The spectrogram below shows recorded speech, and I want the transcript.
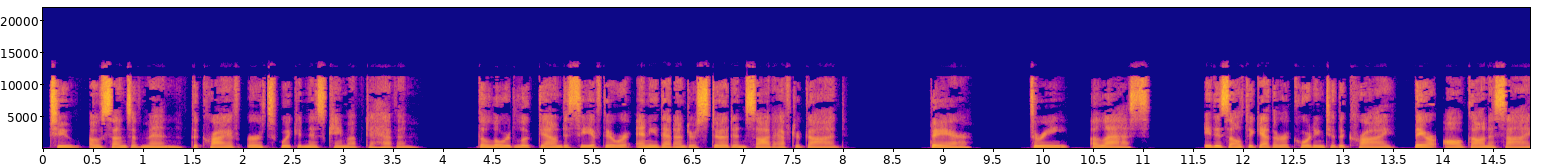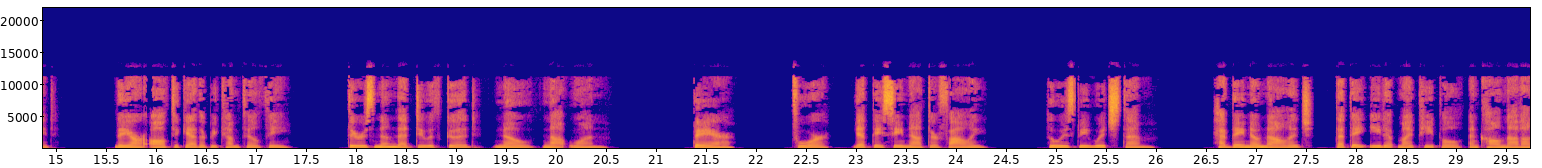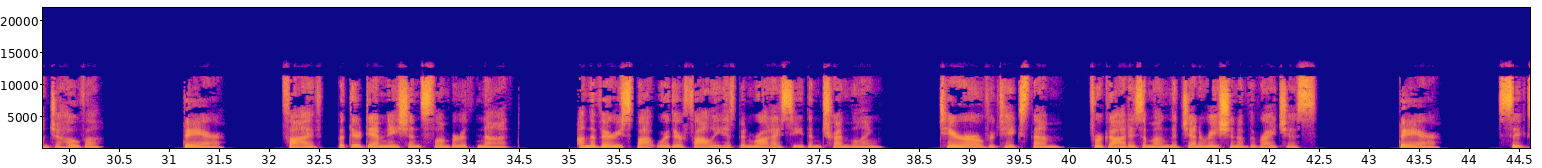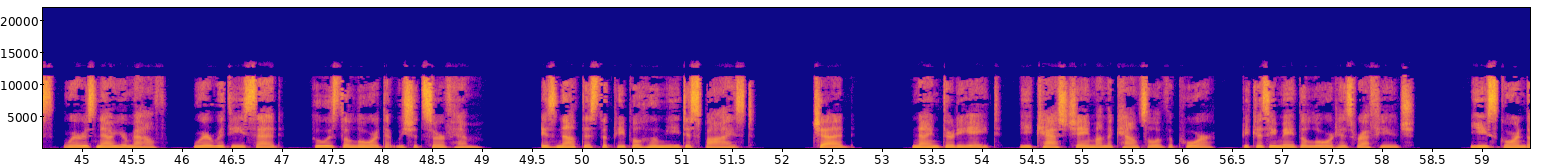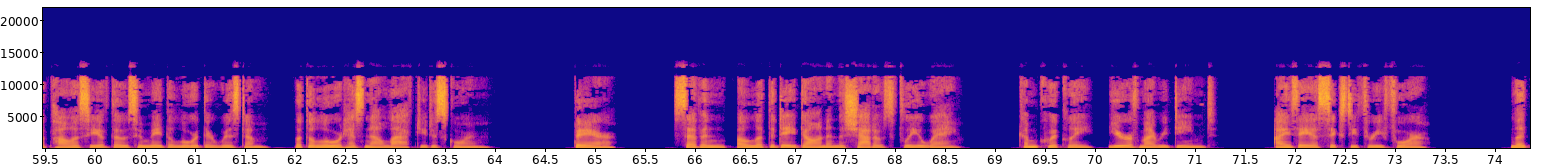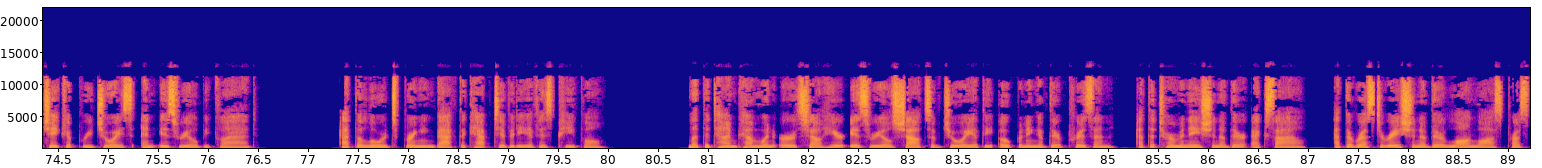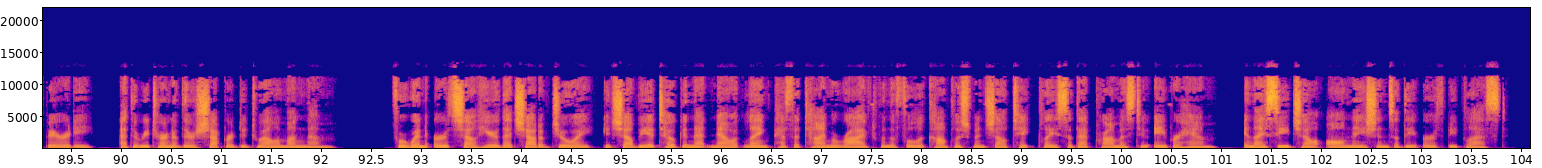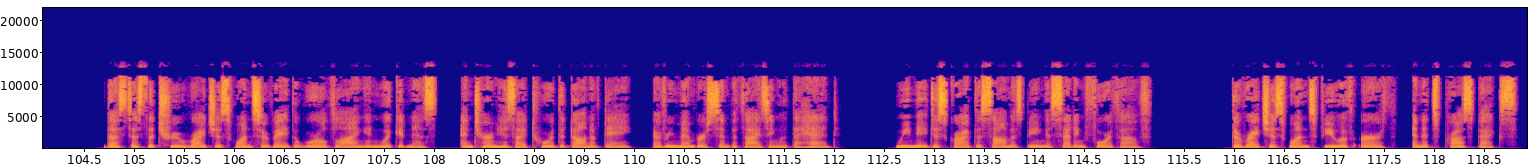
2. O sons of men, the cry of earth's wickedness came up to heaven. The Lord looked down to see if there were any that understood and sought after God. There. 3. Alas! It is altogether according to the cry, they are all gone aside. They are altogether become filthy. There is none that doeth good, no, not one. There. 4. Yet they see not their folly. Who has bewitched them? Have they no knowledge, that they eat up my people, and call not on Jehovah? There. 5. But their damnation slumbereth not. On the very spot where their folly has been wrought, I see them trembling. Terror overtakes them, for God is among the generation of the righteous. There. 6. Where is now your mouth, wherewith ye said, Who is the Lord that we should serve him? Is not this the people whom ye despised? Judd 938 Ye cast shame on the counsel of the poor, because he made the Lord his refuge. Ye scorned the policy of those who made the Lord their wisdom, but the Lord has now laughed you to scorn. There. 7 Oh, let the day dawn and the shadows flee away. Come quickly, year of my redeemed. Isaiah 63 4. Let Jacob rejoice and Israel be glad at the Lord's bringing back the captivity of his people. Let the time come when earth shall hear Israel's shouts of joy at the opening of their prison, at the termination of their exile, at the restoration of their long lost prosperity, at the return of their shepherd to dwell among them. For when earth shall hear that shout of joy, it shall be a token that now at length has the time arrived when the full accomplishment shall take place of that promise to Abraham In thy seed shall all nations of the earth be blessed. Thus does the true righteous one survey the world lying in wickedness, and turn his eye toward the dawn of day, every member sympathizing with the head. We may describe the psalm as being a setting forth of the righteous one's view of earth and its prospects.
